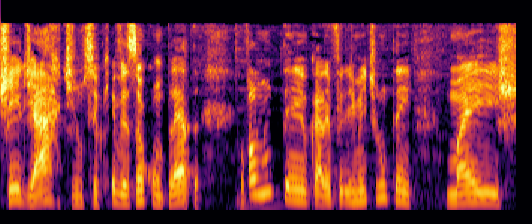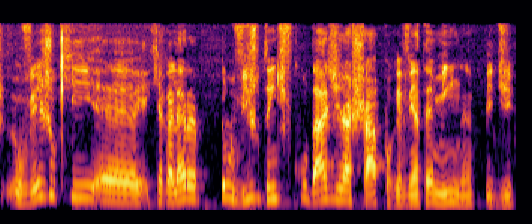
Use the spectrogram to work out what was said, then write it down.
Cheia de arte, não sei o que, versão completa. Eu falo, não tenho, cara, infelizmente não tenho. Mas eu vejo que, é, que a galera, pelo visto, tem dificuldade de achar, porque vem até mim, né, pedir.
